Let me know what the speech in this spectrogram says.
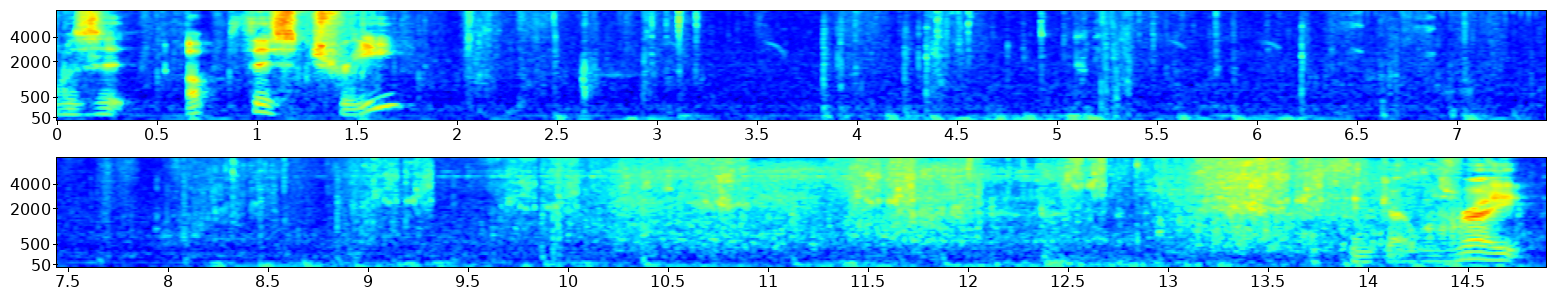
Was it up this tree? I think I was right.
